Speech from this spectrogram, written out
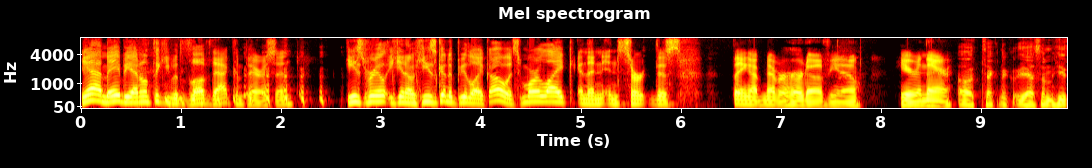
Yeah, maybe. I don't think he would love that comparison. He's real, you know, he's going to be like, oh, it's more like, and then insert this thing I've never heard of, you know, here and there. Oh, technical. Yeah, some he-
